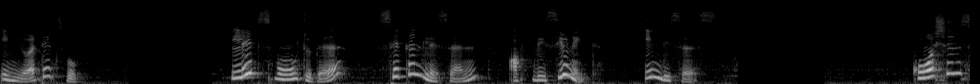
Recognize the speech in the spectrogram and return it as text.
in your textbook. Let's move to the second lesson of this unit, indices. Quotients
